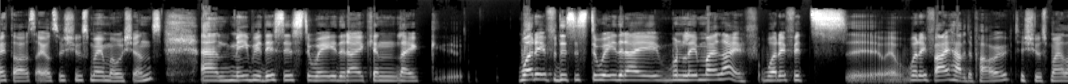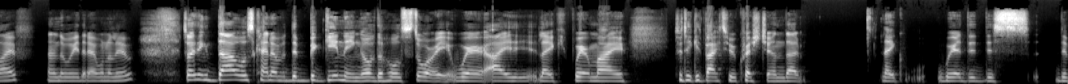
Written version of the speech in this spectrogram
my thoughts i also choose my emotions. And maybe this is the way that i can like what if this is the way that I want to live my life? What if it's uh, what if I have the power to choose my life and the way that I want to live? So I think that was kind of the beginning of the whole story, where I like where my to take it back to your question that like where did this the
